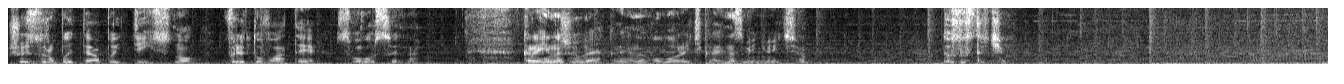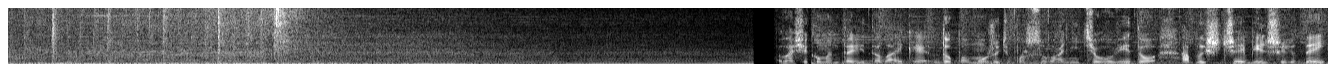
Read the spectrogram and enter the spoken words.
щось зробити, аби дійсно врятувати свого сина. Країна живе, країна говорить, країна змінюється. До зустрічі. Ваші коментарі та лайки допоможуть у просуванні цього відео, аби ще більше людей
